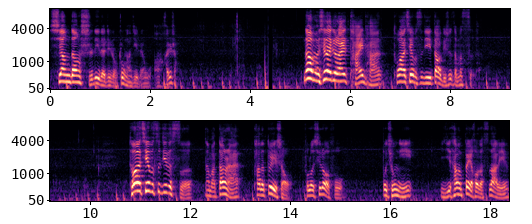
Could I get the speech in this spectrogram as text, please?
相当实力的这种重量级人物啊，很少。那我们现在就来谈一谈图哈切夫斯基到底是怎么死的。图哈切夫斯基的死，那么当然，他的对手弗洛西洛夫。布琼尼以及他们背后的斯大林，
